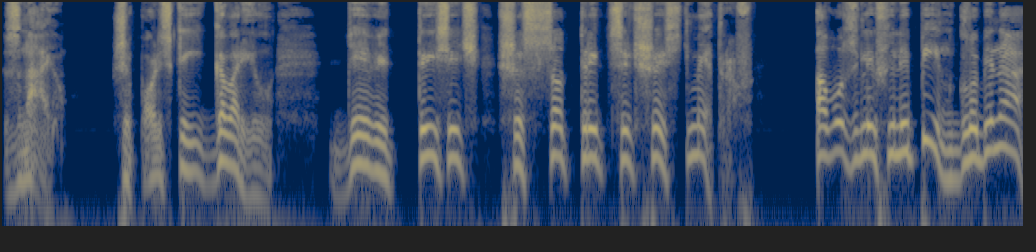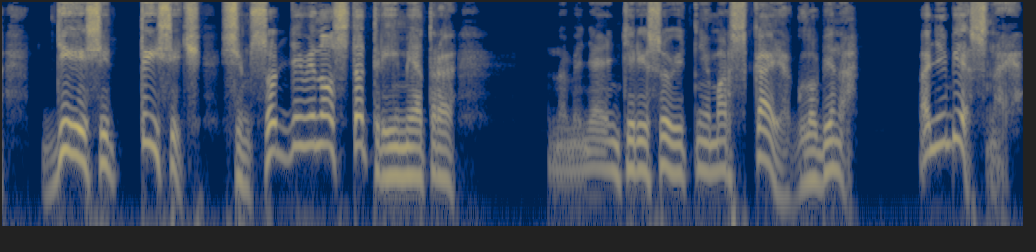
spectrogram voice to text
Знаю. Шипольский говорил. Девять тысяч шестьсот тридцать шесть метров. А возле Филиппин глубина десять тысяч семьсот девяносто три метра — но меня интересует не морская глубина, а небесная.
